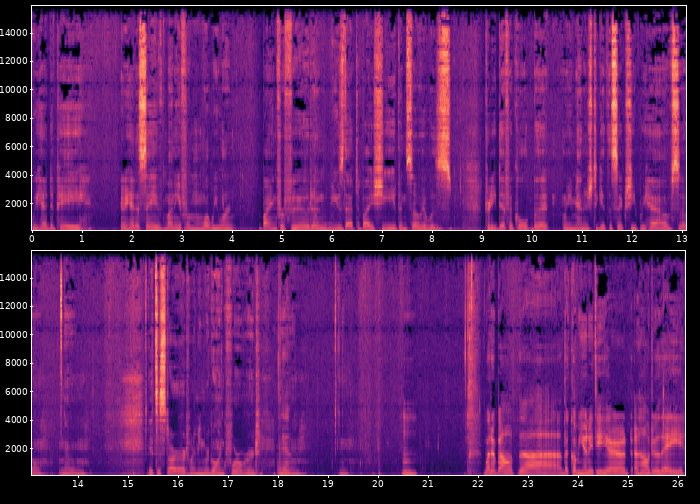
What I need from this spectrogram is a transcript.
we had to pay, we had to save money from what we weren't buying for food and use that to buy sheep, and so it was pretty difficult. But we managed to get the six sheep we have, so. Um, it's a start. I mean, we're going forward. Yeah. Um, Mm. What about the the community here? How do they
